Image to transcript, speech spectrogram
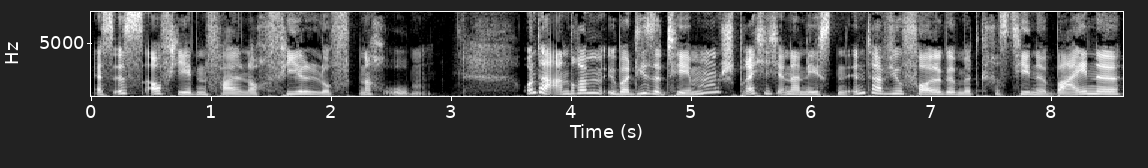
Es ist auf jeden Fall noch viel Luft nach oben. Unter anderem über diese Themen spreche ich in der nächsten Interviewfolge mit Christine Beine,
